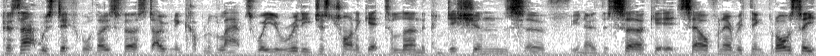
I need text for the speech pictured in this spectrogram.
Because that was difficult, those first opening couple of laps, where you're really just trying to get to learn the conditions of, you know, the circuit itself and everything. But obviously,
